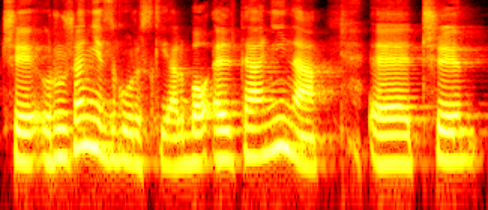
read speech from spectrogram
czy różeniec górski, albo L-teanina, e, czy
